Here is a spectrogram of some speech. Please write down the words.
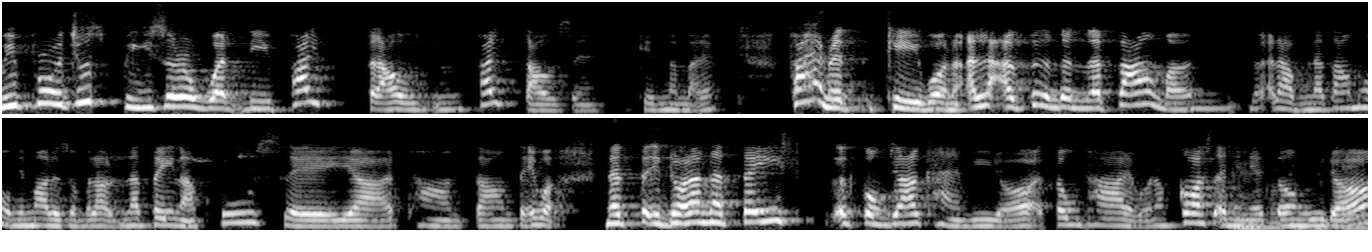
we produce pizza what the 5000 5000 k မှတ်ပါတယ် 500k ပေါ့နော်အလားနှစ်တောင်းမှာအဲ့ဒါနှစ်တောင်းမဟုတ်မြန်မာလို့ဆိုဘယ်လောက်နှစ်သိန်းလား90ရာထောင်တောင်းသိန်းပေါ့နှစ်ဒေါ်လာနှစ်သိန်းကုန်ကြခံပြီးတော့အသုံးထားရတယ်ပေါ့နော် cost အနေနဲ့သုံးပြီးတော့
